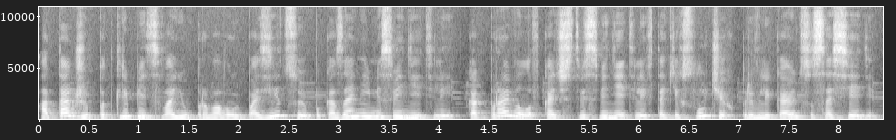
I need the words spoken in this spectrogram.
а также подкрепить свою правовую позицию показаниями свидетелей. Как правило, в качестве свидетелей в таких случаях привлекаются соседи.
